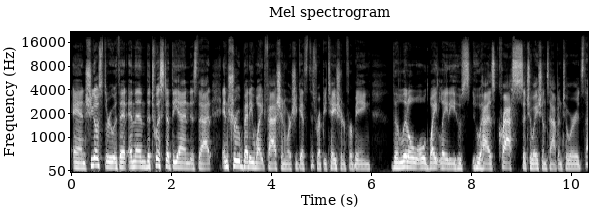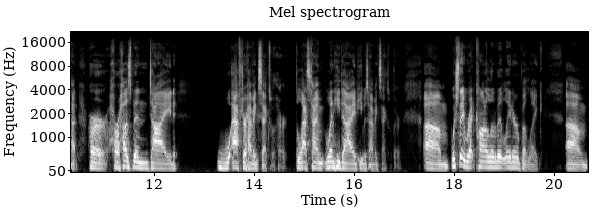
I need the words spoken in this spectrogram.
And she goes through with it. And then the twist at the end is that, in true Betty White fashion, where she gets this reputation for being the little old white lady who's who has crass situations happen to her, it's that her her husband died after having sex with her. The last time when he died, he was having sex with her, um, which they retcon a little bit later, but like um,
